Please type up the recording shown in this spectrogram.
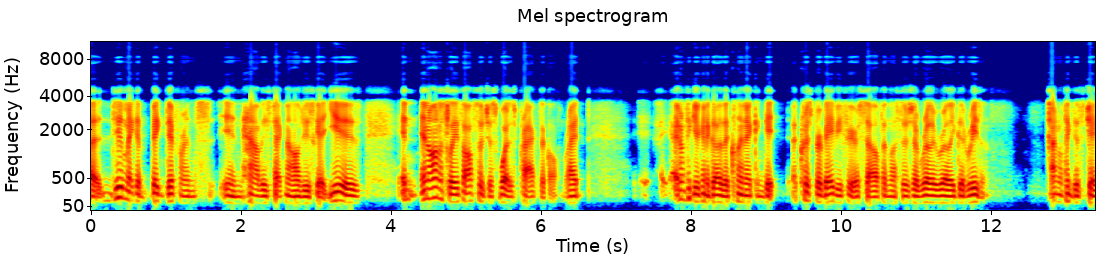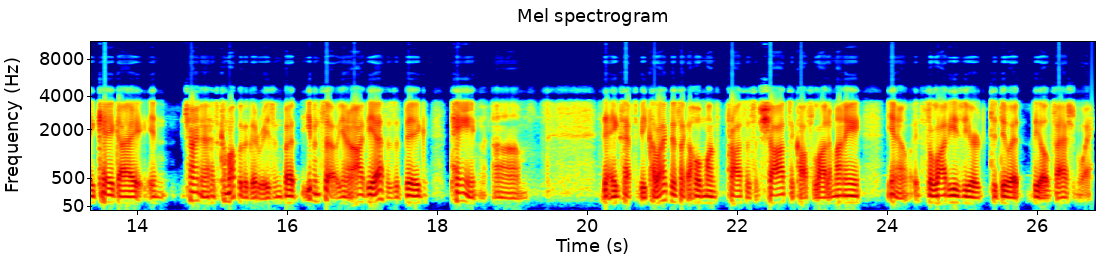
uh, do make a big difference in how these technologies get used. And, and honestly, it's also just what is practical, right? I don't think you're going to go to the clinic and get a CRISPR baby for yourself unless there's a really, really good reason. I don't think this JK guy in China has come up with a good reason, but even so, you know, IVF is a big pain. Um, the eggs have to be collected. It's like a whole month process of shots. It costs a lot of money. You know, it's a lot easier to do it the old-fashioned way.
